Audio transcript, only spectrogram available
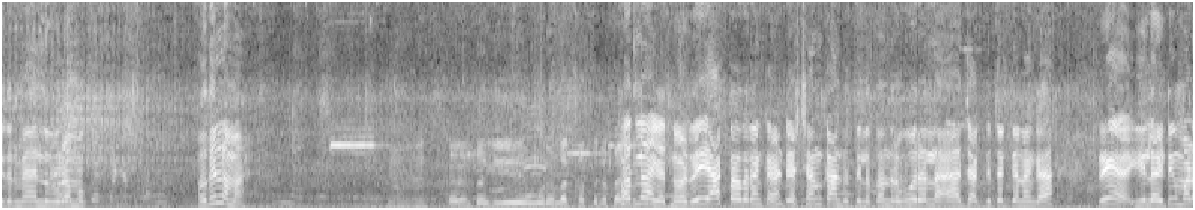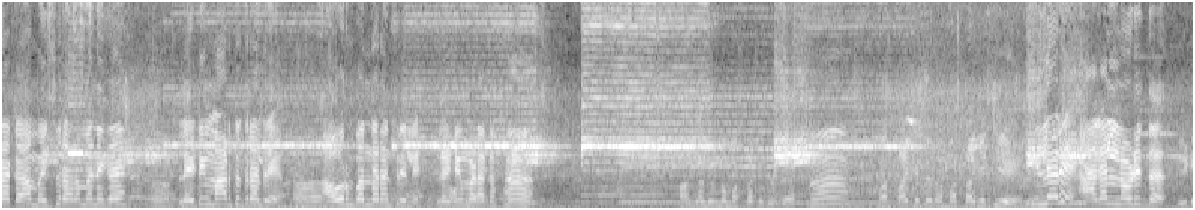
ಇದ್ರ ಮೇಲೆ ನೂರ ಮುಕ್ ಹೌದಿಲ್ಲಮ್ಮ ಕರೆಂಟ್ ಹೋಗಿ ಊರೆಲ್ಲ ಕತ್ತ ಕತ್ತ ನೋಡ್ರಿ. ಯಾಕೆ ತೆಗ್ದ್ರಂಗೆ ಕರೆಂಟ್ ಎಷ್ಟು ಚಂದ ಕಾಣ್ತತಿಲ್ಲ ತಂದ್ರೆ ಊರೆಲ್ಲ ಜಗ್ ಜಗ್ ಅನ್ನಂಗ. ರೀ ಈ ಲೈಟಿಂಗ್ ಮಾಡಾಕ ಮೈಸೂರು ಅರಮನೆಗೆ ಲೈಟಿಂಗ್ ಮಾಡ್ತಿದ್ರಲ್ರಿ. ಅವ್ರು ಬಂದಾರಂತ್ರಿ ಇಲ್ಲಿ ಲೈಟಿಂಗ್ ಮಾಡಾಕ. ಹಾಂ. ಹಂಗಂದ್ರೆ ಇನ್ನೂ ಮಸ್ತ್ ಆಕೈತಿ ಹಾಂ. ಮಸ್ತ್ ಆಗೈತಿ ಮಸ್ತ್ ಆಗೈತಿ. ಇಲ್ಲ ರೀ ಆಗಲ್ಲ ನೋಡಿದ್ದ. ಈಗ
